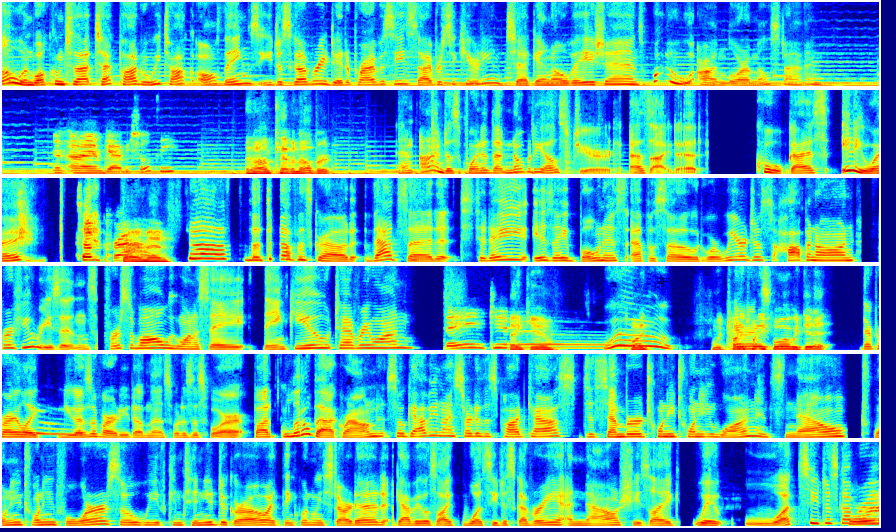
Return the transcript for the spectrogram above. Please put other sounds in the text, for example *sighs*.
Hello, and welcome to that Tech Pod where we talk all things e discovery, data privacy, cybersecurity, and tech innovations. Woo! I'm Laura Milstein. And I am Gabi Schulte. And I'm Kevin Albert. And I'm disappointed that nobody else cheered as I did. Cool, guys. Anyway, *laughs* Tough crowd. Sorry, man. tough, the toughest crowd. That said, today is a bonus episode where we are just hopping on for a few reasons. First of all, we want to say thank you to everyone. Thank you. Thank you. Woo! We're 2024. We did it. They're probably like, you guys have already done this. What is this for? But a little background. So, Gabi and I started this podcast December 2021. It's now 2024. So, we've continued to grow. I think when we started, Gabi was like, What's e discovery? And now she's like, Wait, what's e discovery?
